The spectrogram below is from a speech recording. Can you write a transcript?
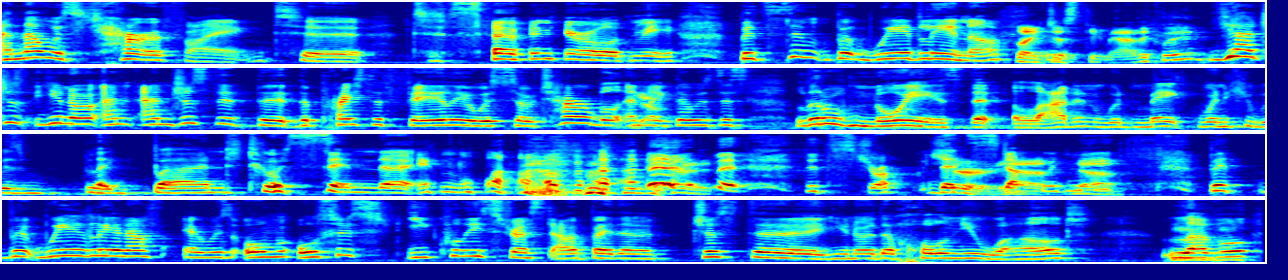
and that was terrifying to to seven year old me but sim- but weirdly enough like just thematically. yeah, just you know, and and just the, the the price of failure was so terrible, and Yeah. like there was this little noise that Aladdin would make when he was like burned to a cinder in lava that, that struck that Sure, stuck yeah, with me. But but weirdly enough, I was also equally stressed out by the just the you know the whole new world level, Mm-hmm.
